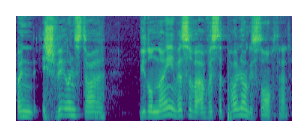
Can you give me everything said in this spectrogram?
Und ich will uns da wieder neu, weißt du, was der Paula gesagt hat.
